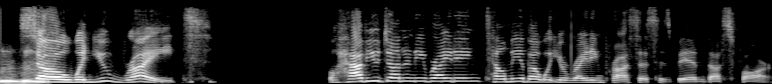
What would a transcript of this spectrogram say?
Mhm. So when you write, well, have you done any writing? Tell me about what your writing process has been thus far.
